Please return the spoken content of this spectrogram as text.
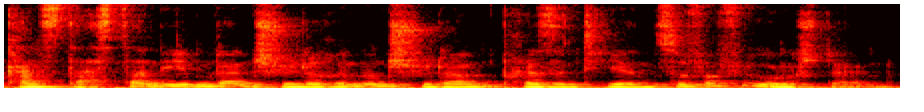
kannst das dann eben deinen Schülerinnen und Schülern präsentieren, zur Verfügung stellen.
